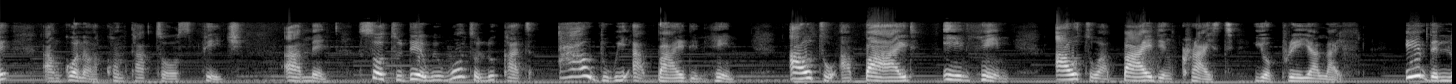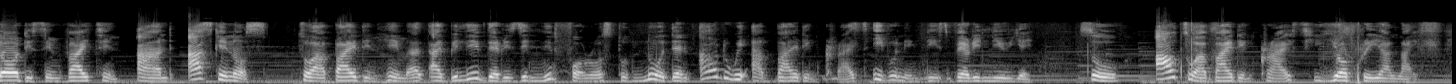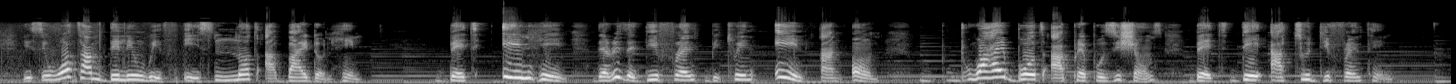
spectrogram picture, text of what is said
and go on our contact us page. Amen. So today we want to look at how do we abide in him? How to abide in him? How to abide in Christ, your prayer life. If the Lord is inviting and asking us to abide in him, I, I believe there is a need for us to know then how do we abide in Christ even in this very new year. So, how to abide in Christ, your prayer life. You see, what I'm dealing with is not abide on Him but in him there is a difference between in and on. Why both are prepositions but they are two different thing,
